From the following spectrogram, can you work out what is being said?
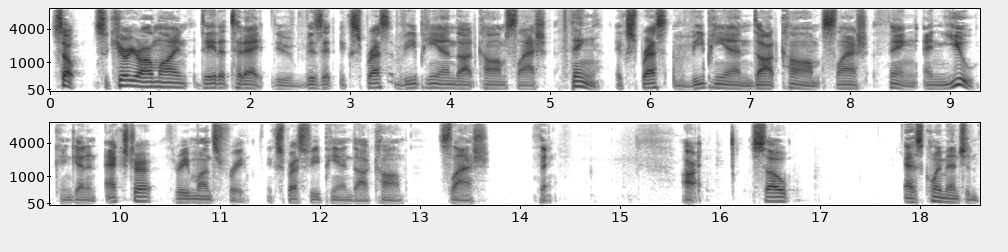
So secure your online data today. You visit expressvpn.com slash thing, expressvpn.com slash thing, and you can get an extra three months free. expressvpn.com slash thing. All right. So as Coy mentioned,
